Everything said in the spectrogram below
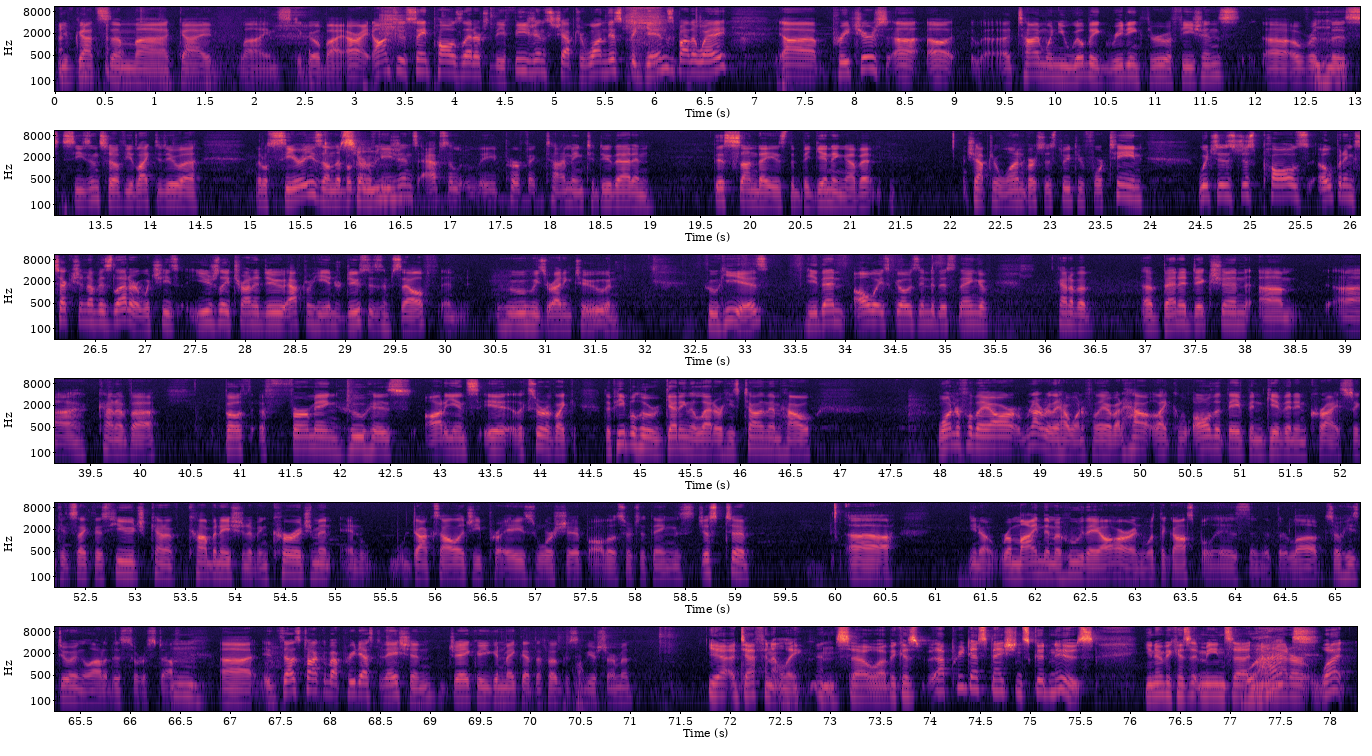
you've got some uh, guidelines to go by. All right, on to St. Paul's letter to the Ephesians, chapter 1. This begins, by the way, uh, preachers, uh, uh a time when you will be reading through Ephesians uh, over mm-hmm. this season. So if you'd like to do a little series on the book Sermon. of Ephesians, absolutely perfect timing to do that. And this Sunday is the beginning of it. Chapter 1, verses 3 through 14, which is just Paul's opening section of his letter, which he's usually trying to do after he introduces himself and who he's writing to and who he is. He then always goes into this thing of kind of a, a benediction, um, uh, kind of a both affirming who his audience is, like sort of like the people who are getting the letter. He's telling them how wonderful they are. Not really how wonderful they are, but how like all that they've been given in Christ. Like it's like this huge kind of combination of encouragement and doxology, praise, worship, all those sorts of things, just to. Uh, you know, remind them of who they are and what the gospel is and that they're loved. So he's doing a lot of this sort of stuff. Mm. Uh, it does talk about predestination. Jake, are you going to make that the focus of your sermon? Yeah, definitely. And so, uh, because uh, predestination's good news, you know, because it means uh, no matter what,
